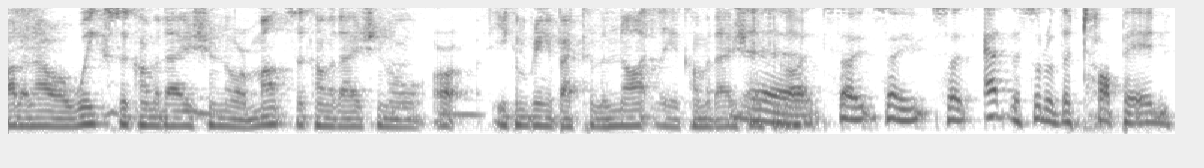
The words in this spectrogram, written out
I don't know, a week's accommodation or a month's accommodation, or, or you can bring it back to the nightly accommodation if you Yeah. like. So so so at the sort of the top end,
